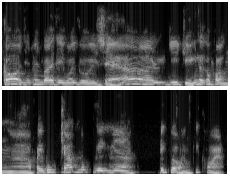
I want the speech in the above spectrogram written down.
Cấu hình trên fanpage thì mọi người sẽ ờ, di chuyển lên cái phần ờ, facebook chat login ha. Click vào phần kích hoạt.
